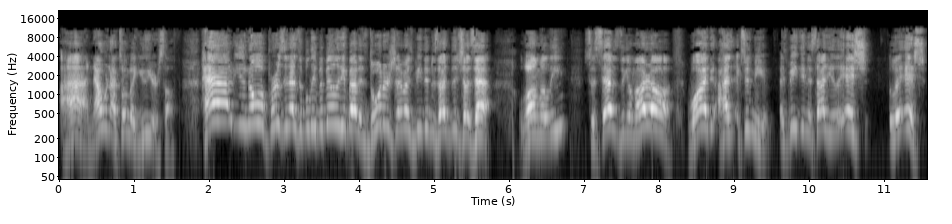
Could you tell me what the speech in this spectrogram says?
Ah, now we're not talking about you yourself. How do you know a person has a believability about his daughter? Lamali. So says the Gemara, why, has, excuse me, le'ish.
